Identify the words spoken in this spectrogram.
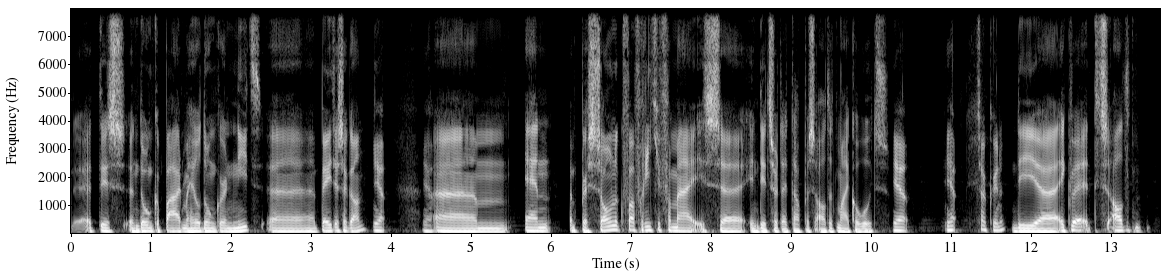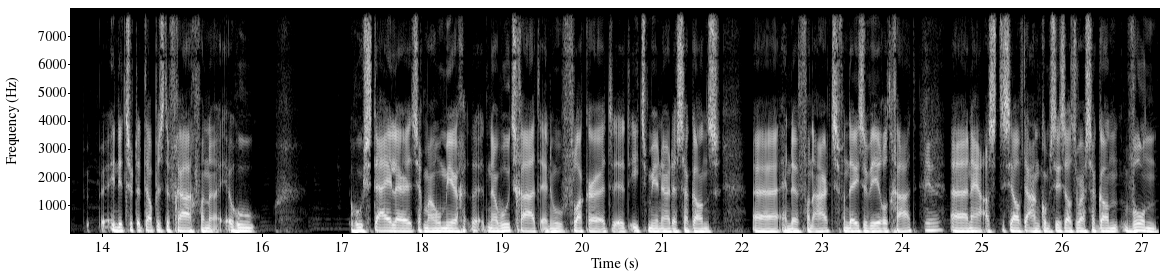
het is een donker paard, maar heel donker niet. Peter Sagan. Ja. Ja. Ehm, en een persoonlijk favorietje van mij is eh, in dit soort etappes altijd Michael Woods. Ja, het zou kunnen. Die, eh, ik, het is altijd in dit soort etappes de vraag van eh, hoe, hoe steiler, zeg maar, hoe meer het naar Woods gaat en hoe vlakker het, het iets meer naar de Sagans en de Van Aerts van deze wereld gaat. Ja. Nou ja, als het dezelfde aankomst is als waar Sagan won,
